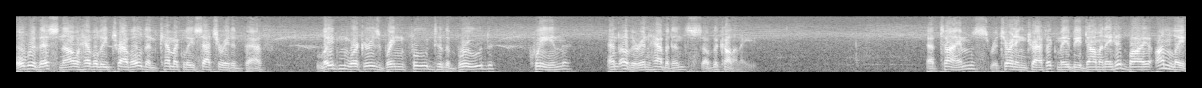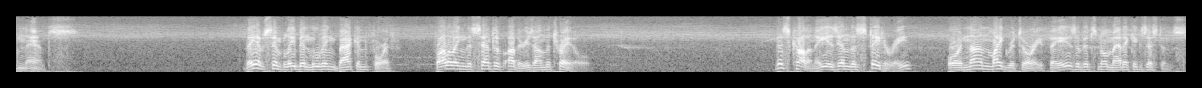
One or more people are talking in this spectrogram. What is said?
Over this now heavily traveled and chemically saturated path, laden workers bring food to the brood, queen, and other inhabitants of the colony. At times, returning traffic may be dominated by unladen ants. They have simply been moving back and forth, following the scent of others on the trail. This colony is in the statary, or non-migratory phase of its nomadic existence.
